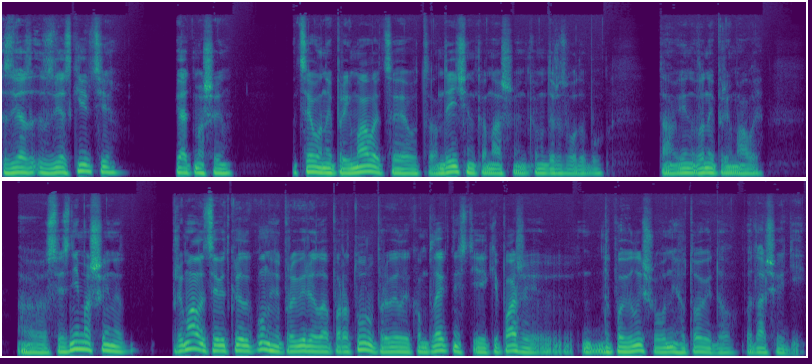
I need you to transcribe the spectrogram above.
зв'язківці 5 машин. Це вони приймали. Це от Андрійченко, наш він командир зводу був. Там він, вони приймали е, связні машини. Приймали це, відкрили пункти, провірили апаратуру, провели комплектність і екіпажі е, доповіли, що вони готові до подальших дій.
